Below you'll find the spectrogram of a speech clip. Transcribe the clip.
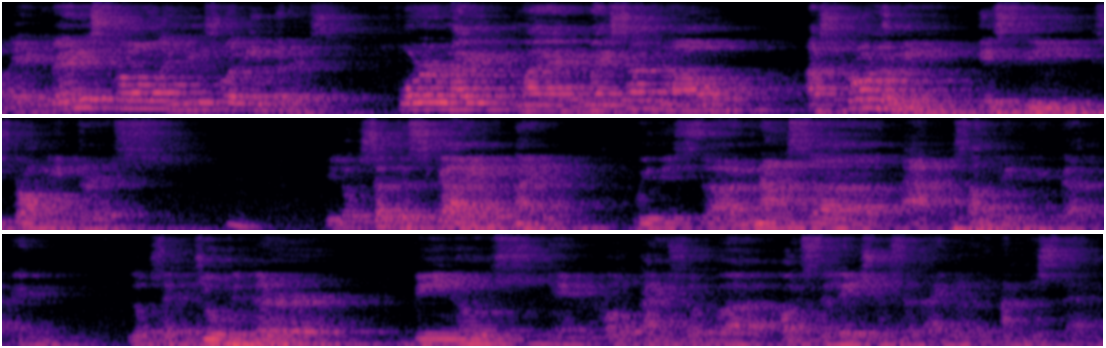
Okay, very strong unusual interest. For my, my, my son now, astronomy is the strong interest. He looks at the sky at night with this uh, NASA app, something like that, and looks at Jupiter, Venus, and all kinds of uh, constellations that I don't understand.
